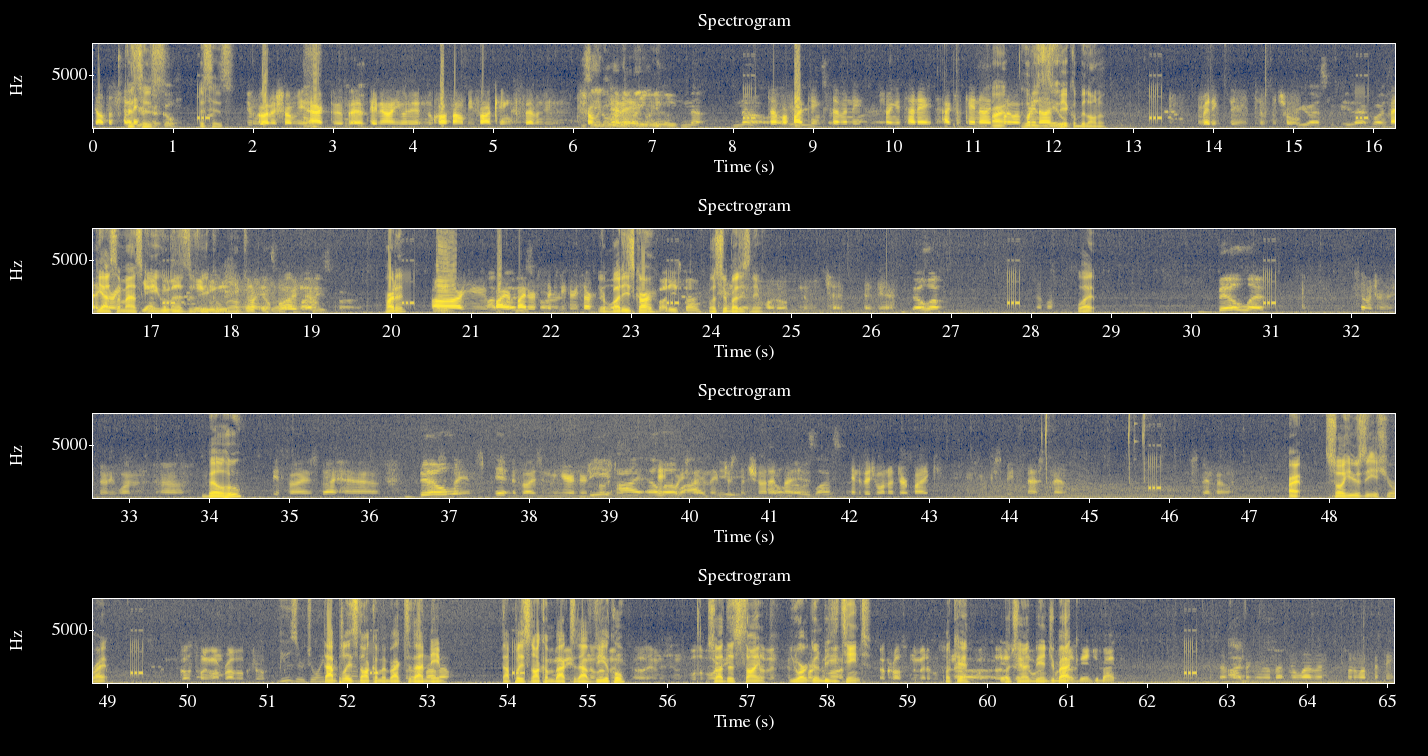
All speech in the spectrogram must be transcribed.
Delta It's 70. his. Echo. It's his. You can go ahead and show me active at K9 unit, New Cross Island B5 King 70. You Show say me you don't have 10 anything on you? No, no. 745 King 70. Showing you 10 8. Active K9 All right. Who does 2149. this vehicle belong to? Medic 3 to patrol. Are you asking me that question? Medic Yes, three. I'm asking you. Who does the vehicle belong to? It's my buddy's car. Pardon? Uh, are you My firefighter 63, sir? Your buddy's car? buddy's car. What's your buddy's name? Hold on, let me check right there. Bill. What? Bill it. 731. Uh, Bill who? be advised, I have Bill plans it. Advising me here at Nurse Postal. They've just been shot at by an individual on a dirt bike. He's going to be speeding Alright, so here's the issue, right? Ghost 21 Bravo Control. User that place not coming back to that Bravo. name. That place not coming back to that vehicle. So at this time, you are going to be detained. Okay? Uh, but you have to be in your back. 11.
